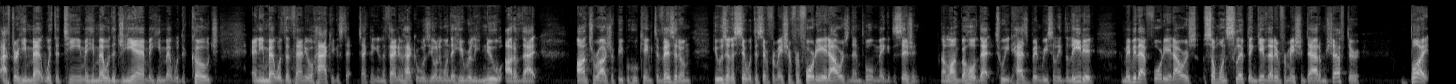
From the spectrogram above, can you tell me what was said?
after he met with the team and he met with the GM and he met with the coach and he met with Nathaniel Hackett. Because te- technically, Nathaniel Hackett was the only one that he really knew out of that entourage of people who came to visit him. He was going to sit with this information for 48 hours and then boom, make a decision. Now, long behold, that tweet has been recently deleted. Maybe that 48 hours, someone slipped and gave that information to Adam Schefter. But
